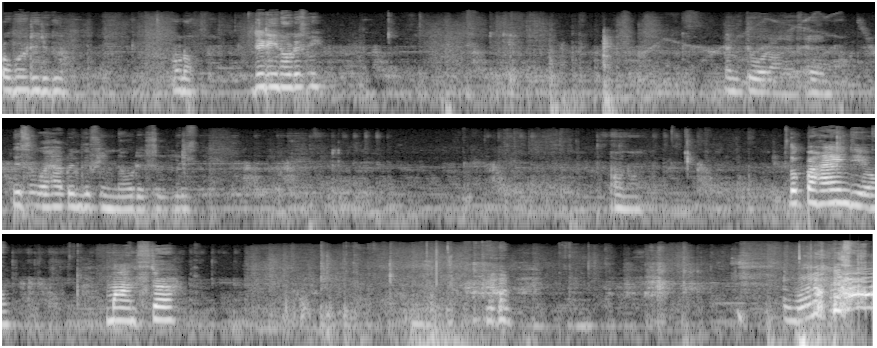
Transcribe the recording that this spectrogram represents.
Oh, where did he go? Oh no. Did he notice me? Me throw it on his head. This is what happens if he notices you. Oh no. Look behind you. Monster.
